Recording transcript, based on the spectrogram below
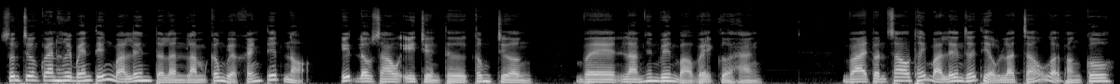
Xuân Trương quen hơi bén tiếng bà Lên từ lần làm công việc khánh tiết nọ. Ít lâu sau y chuyển từ công trường về làm nhân viên bảo vệ cửa hàng. Vài tuần sau thấy bà Lên giới thiệu là cháu gọi bằng cô,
